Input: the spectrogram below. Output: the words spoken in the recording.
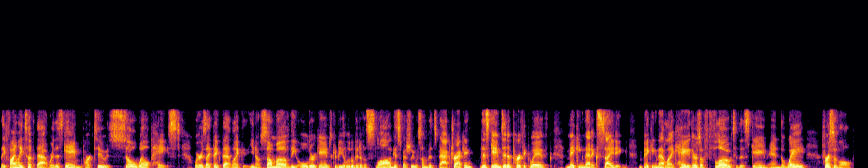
they finally took that where this game, part two, is so well paced Whereas I think that like you know some of the older games could be a little bit of a slog, especially with some of its backtracking. This game did a perfect way of making that exciting, making that like, hey, there's a flow to this game, and the way, first of all,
